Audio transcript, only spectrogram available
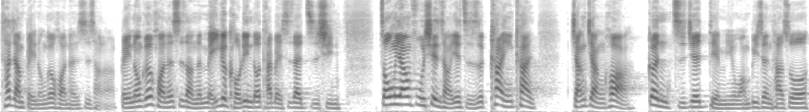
他讲北农跟环南市场啊，北农跟环南市场的每一个口令都台北市在执行，中央赴现场也只是看一看，讲讲话，更直接点名王必胜，他说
